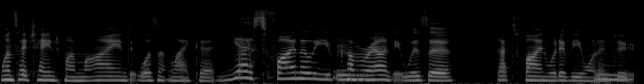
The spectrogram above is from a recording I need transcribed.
once I changed my mind, it wasn't like a, yes, finally you've come Mm. around. It was a, that's fine, whatever you want to Mm. do.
